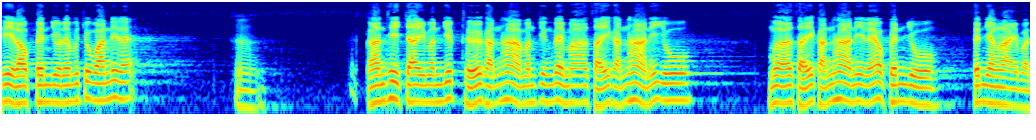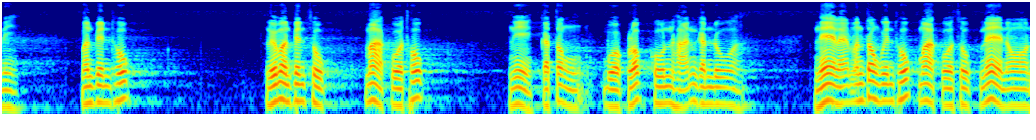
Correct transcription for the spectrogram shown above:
ที่เราเป็นอยู่ในปัจจุบันนี่แหละการที่ใจมันยึดถือขันห้ามันจึงได้มาอาศัยขันห้านี้อยู่ เมื่ออาศัยขันห้านี้แล้วเป็นอยู่เป็นอย่างไรบะนี่มันเป็นทุกข์ หรือมันเป็นสุขมากกว่าทุกข์ นี่ก็ต้องบวกลบคูณหารกันดู แน่แหละ มันต้องเป็นทุกข์มากกว่าสุขแน่นอน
